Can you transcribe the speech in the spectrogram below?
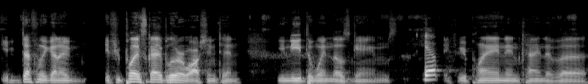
you're definitely going to. If you play Sky Blue or Washington, you need to win those games. Yep. If you're playing in kind of a,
